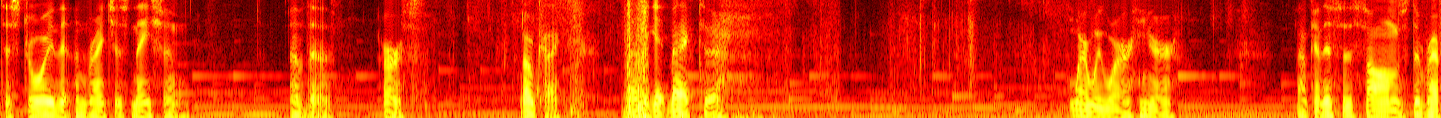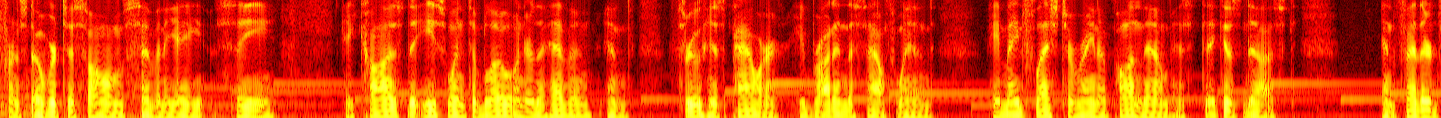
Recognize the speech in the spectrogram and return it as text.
destroy the unrighteous nation of the earth. Okay, let me get back to where we were here. Okay, this is Psalms, the referenced over to Psalm 78c. He caused the east wind to blow under the heaven, and through his power he brought in the south wind. He made flesh to rain upon them as thick as dust, and feathered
